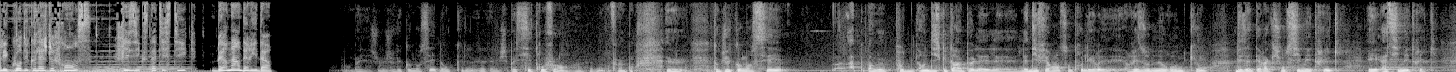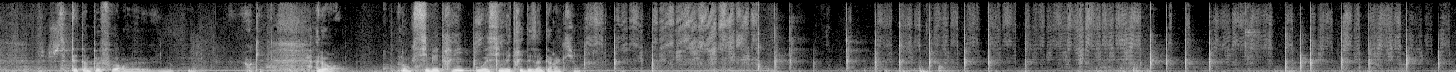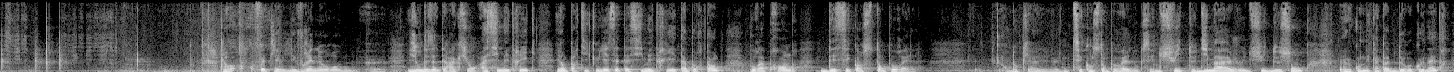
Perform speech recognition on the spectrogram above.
Les cours du Collège de France, physique statistique, Bernard Derrida. Bon, ben, je, vais commencer, donc je ne sais pas si c'est trop fort. Enfin bon. Euh, donc je vais commencer en discutant un peu la, différence entre les réseaux de neurones qui ont des interactions symétriques et asymétriques. C'est peut-être un peu fort le. Ok. Alors, donc symétrie ou asymétrie des interactions. Alors, en fait, les, vrais neurones, euh, ils ont des interactions asymétriques, et en particulier, cette asymétrie est importante pour apprendre des séquences temporelles. Donc, une séquence temporelle, donc c'est une suite d'images ou une suite de sons euh, qu'on est capable de reconnaître.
